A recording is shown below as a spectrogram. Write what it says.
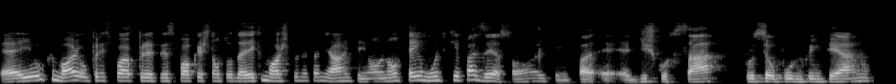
É, e o que mostra, o principal, a principal questão toda aí é que mostra que o Netanyahu, enfim, não, não tem muito o que fazer, é só enfim, é, é discursar para o seu público interno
